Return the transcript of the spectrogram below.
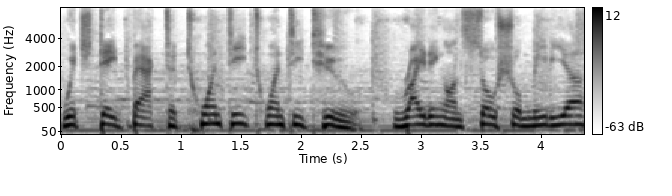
which date back to 2022, writing on social media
